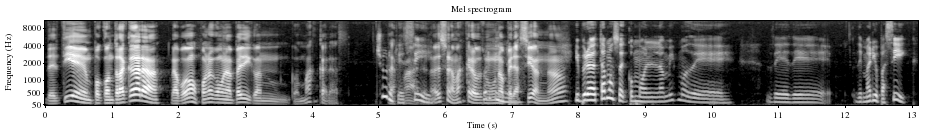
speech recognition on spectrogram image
del tiempo? ¿Contracara? ¿La podemos poner como una peli con, con máscaras? yo creo Es que raro, sí. ¿no? Es una máscara es ¿Por qué una no? operación, ¿no? Y pero estamos eh, como en lo mismo de de, de, de Mario Pasic.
